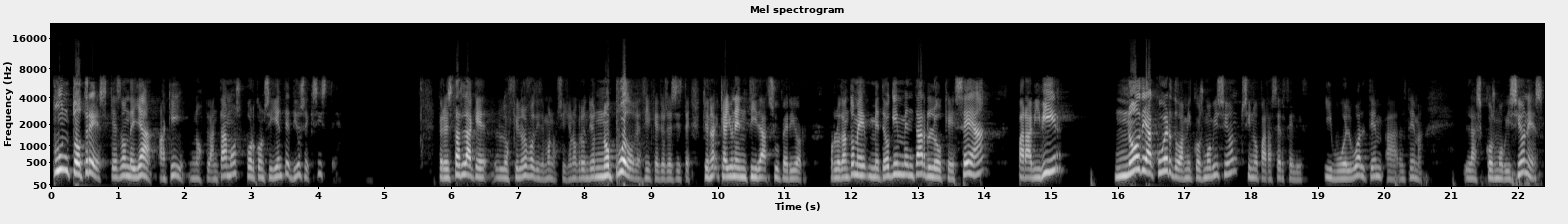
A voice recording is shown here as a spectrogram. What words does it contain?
Punto tres, que es donde ya aquí nos plantamos, por consiguiente, Dios existe. Pero esta es la que los filósofos dicen, bueno, si yo no creo en Dios, no puedo decir que Dios existe, que, hay una entidad superior. Por lo tanto, me tengo que inventar lo que sea para vivir no de acuerdo a mi cosmovisión, sino para ser feliz. Y vuelvo al, tema. Las cosmovisiones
